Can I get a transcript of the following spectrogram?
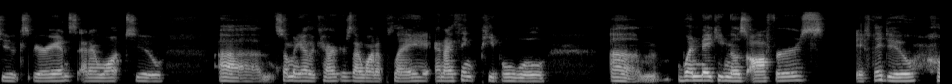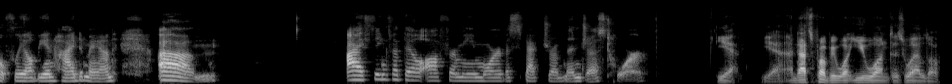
to experience, and I want to um, so many other characters I want to play, and I think people will um, when making those offers, if they do, hopefully I'll be in high demand. Um, I think that they'll offer me more of a spectrum than just horror. Yeah, yeah, and that's probably what you want as well, though.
